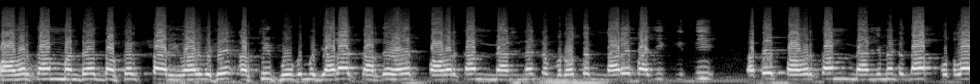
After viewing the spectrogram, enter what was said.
ਪਾਵਰਕਾਮ ਮੰਡਲ ਦਫ਼ਤਰ ਧਾਰੀਵਾਲ ਵਿਖੇ ਅਰਥੀ ਫੂਕ ਮੁਜ਼ਾਹਰਾ ਕਰਦੇ ਹੋਏ ਪਾਵਰਕਾਮ ਮੈਨੇਜਮੈਂਟ ਵਿਰੁੱਧ ਨਾਅਰੇਬਾਜ਼ੀ ਕੀਤੀ ਅਤੇ ਪਾਵਰਕਾਮ ਮੈਨੇਜਮੈਂਟ ਦਾ ਪੁਤਲਾ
